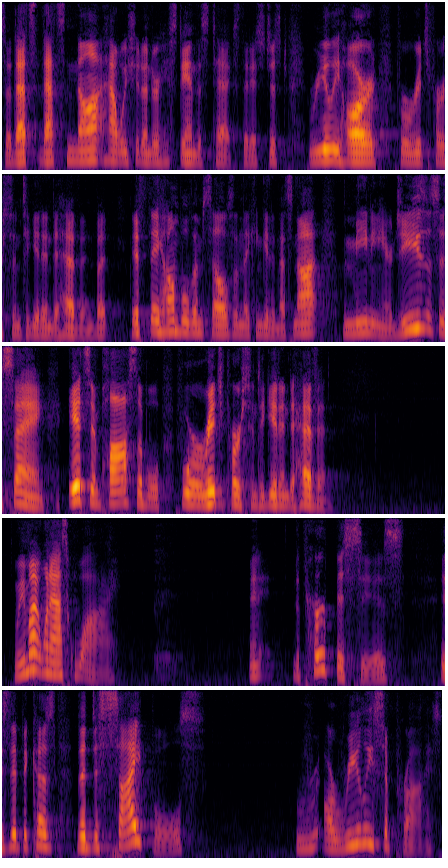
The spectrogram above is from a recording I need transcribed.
So that's, that's not how we should understand this text, that it's just really hard for a rich person to get into heaven. But if they humble themselves, then they can get in. That's not the meaning here. Jesus is saying it's impossible for a rich person to get into heaven. We might want to ask why. And the purpose is, is that because the disciples are really surprised.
